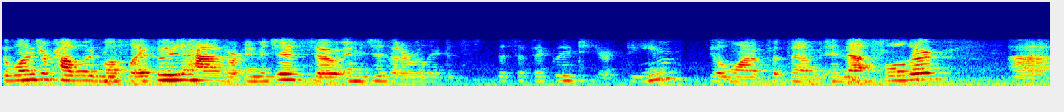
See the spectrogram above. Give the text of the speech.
the ones you're probably most likely to have are images, so images that are related specifically to your theme. You'll want to put them in that folder. Uh,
